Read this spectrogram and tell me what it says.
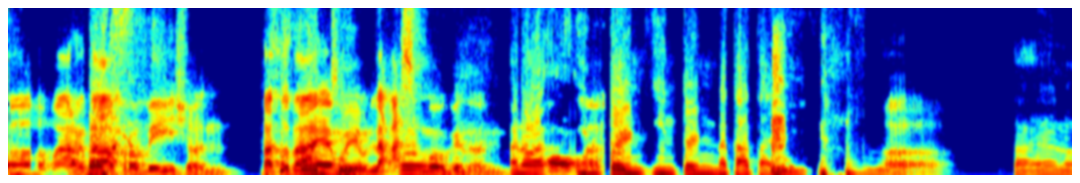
Oo, parang naka-probation. Patunayan mo yung lakas mo. Ganun. ano, Oo. intern, intern natatali. Oo. Ta- ano, no?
